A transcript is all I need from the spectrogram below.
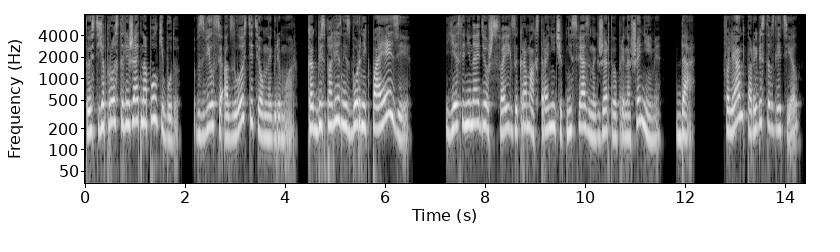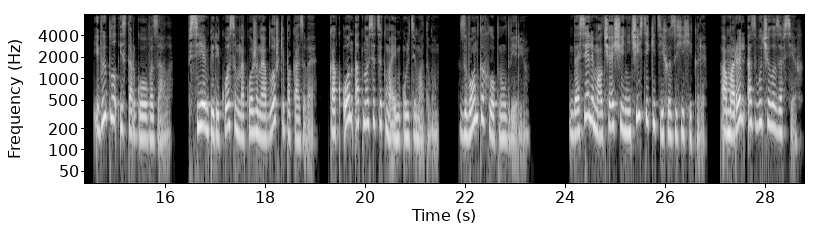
То есть я просто лежать на полке буду? Взвился от злости темный гримуар. Как бесполезный сборник поэзии? Если не найдешь в своих закромах страничек, не связанных с жертвоприношениями, да. Фолиант порывисто взлетел и выплыл из торгового зала, всем перекосом на кожаной обложке показывая, как он относится к моим ультиматумам. Звонко хлопнул дверью. Досели молчащие нечистики тихо захихикали, а Морель озвучила за всех.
